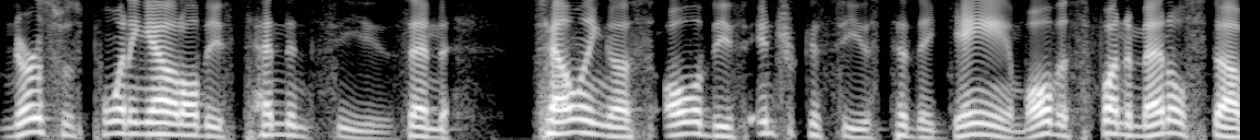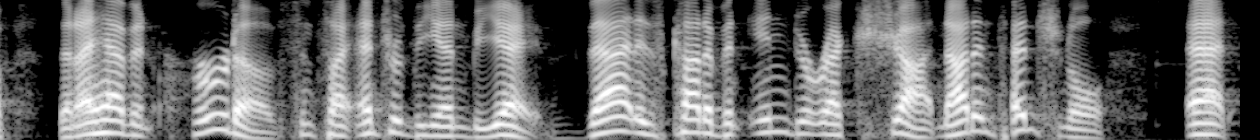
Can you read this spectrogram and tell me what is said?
Nurse was pointing out all these tendencies and telling us all of these intricacies to the game, all this fundamental stuff that I haven't heard of since I entered the NBA. That is kind of an indirect shot, not intentional, at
